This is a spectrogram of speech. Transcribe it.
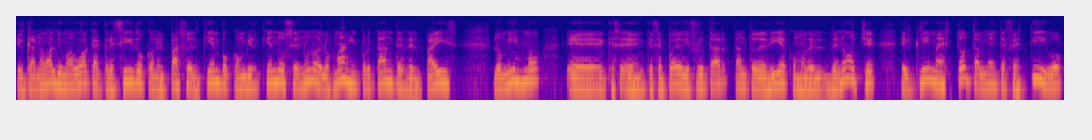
El carnaval de Humahuaca ha crecido con el paso del tiempo, convirtiéndose en uno de los más importantes del país. Lo mismo eh, que, se, que, se, puede disfrutar tanto de día como de, noche. El clima es totalmente festivo.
